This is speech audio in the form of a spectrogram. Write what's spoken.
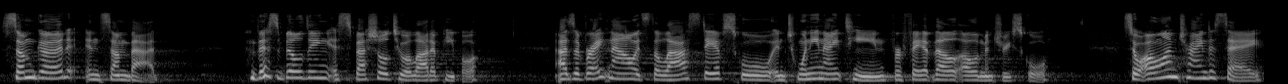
some good and some bad. This building is special to a lot of people. As of right now, it's the last day of school in 2019 for Fayetteville Elementary School. So all I'm trying to say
